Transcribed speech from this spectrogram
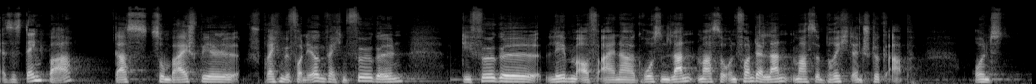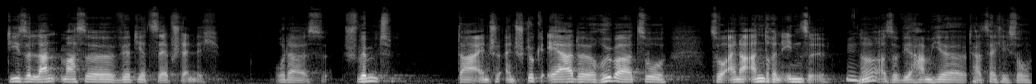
Es ist denkbar, dass zum Beispiel, sprechen wir von irgendwelchen Vögeln, die Vögel leben auf einer großen Landmasse und von der Landmasse bricht ein Stück ab. Und diese Landmasse wird jetzt selbstständig. Oder es schwimmt da ein, ein Stück Erde rüber zu, zu einer anderen Insel. Mhm. Ne? Also wir haben hier tatsächlich so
